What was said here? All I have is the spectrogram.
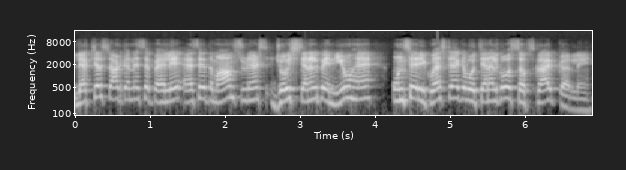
लेक्चर स्टार्ट करने से पहले ऐसे तमाम स्टूडेंट्स जो इस चैनल पे न्यू हैं, उनसे रिक्वेस्ट है कि वो चैनल को सब्सक्राइब कर लें।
